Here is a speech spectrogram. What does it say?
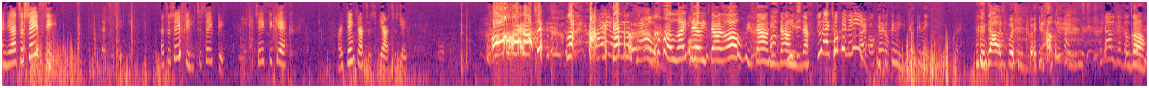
And that's a safety. That's a safety. That's a safety. It's a safety. Safety kick. I think that's a, yeah, it's a safety. Oh, oh, right there, he's down. Oh, he's down, he's oh, down, he he's down. Dude, I took a knee. He took a knee, he took a knee. Okay. that was pretty crazy. That was that was go.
